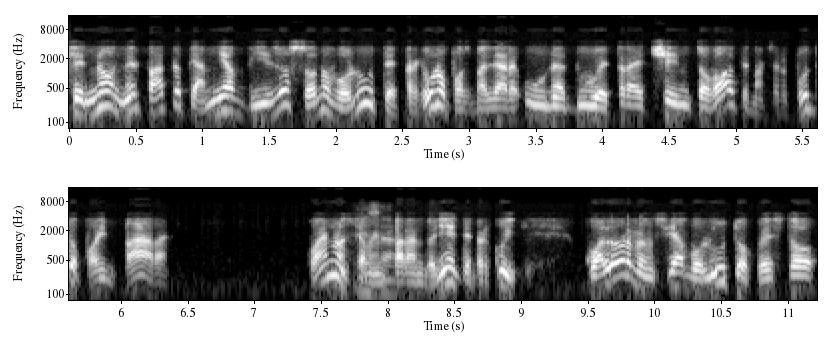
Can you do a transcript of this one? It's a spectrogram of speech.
se non nel fatto che a mio avviso sono volute, perché uno può sbagliare una, due, tre, cento volte, ma a un certo punto poi impara. Qua non stiamo esatto. imparando niente, per cui qualora non sia voluto questo,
